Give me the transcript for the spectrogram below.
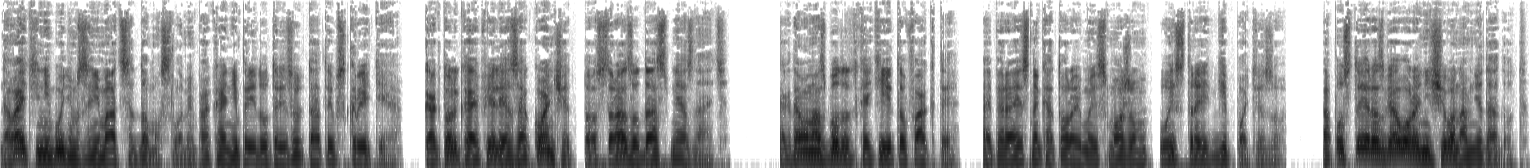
«Давайте не будем заниматься домыслами, пока не придут результаты вскрытия. Как только Офелия закончит, то сразу даст мне знать. Тогда у нас будут какие-то факты, опираясь на которые мы сможем выстроить гипотезу. А пустые разговоры ничего нам не дадут».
